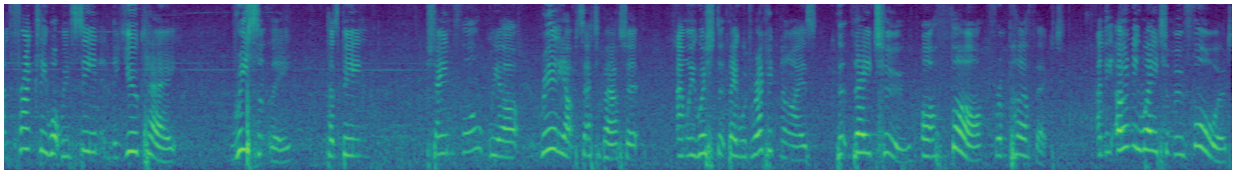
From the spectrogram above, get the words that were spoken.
And frankly, what we've seen in the UK recently has been shameful. We are really upset about it. And we wish that they would recognize that they too are far from perfect. And the only way to move forward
